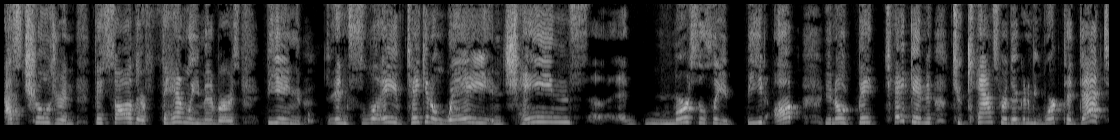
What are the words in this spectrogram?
as children, they saw their family members being enslaved, taken away in chains, uh, mercilessly beat up, you know, taken to camps where they're gonna be worked to death.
